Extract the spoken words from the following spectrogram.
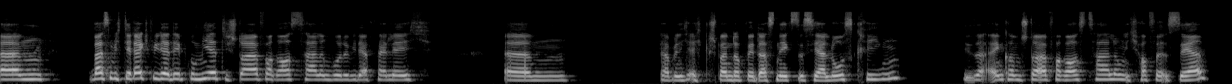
Ähm, was mich direkt wieder deprimiert, die Steuervorauszahlung wurde wieder fällig. Ähm, da bin ich echt gespannt, ob wir das nächstes Jahr loskriegen, diese Einkommensteuervorauszahlung. Ich hoffe es sehr.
